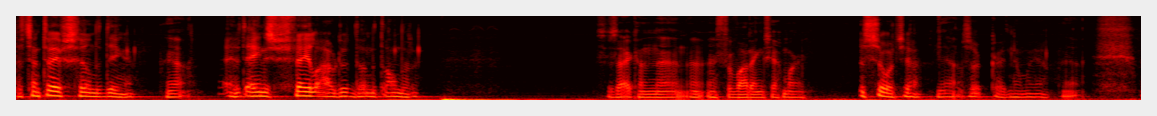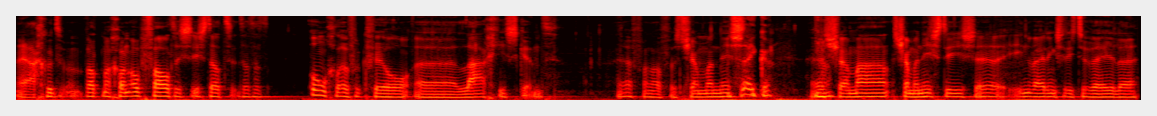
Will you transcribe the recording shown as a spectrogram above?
dat zijn twee verschillende dingen. ja. En het ene is veel ouder dan het andere. Dus dat is eigenlijk een, een, een verwarring, zeg maar. Een soort, ja. Ja. Zo kan je het noemen, ja. Nou ja, goed. Wat me gewoon opvalt is, is dat, dat het ongelooflijk veel eh, laagjes kent. Vanaf het shamanisme, Zeker. Ja. shama- shamanistisch, hè, inwijdingsrituelen.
